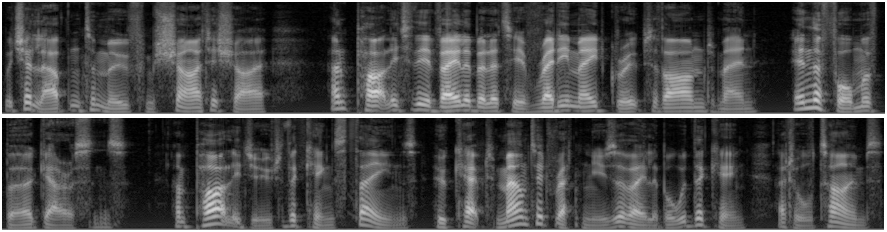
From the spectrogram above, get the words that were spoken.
which allowed them to move from shire to shire, and partly to the availability of ready-made groups of armed men in the form of burgh garrisons, and partly due to the king's thanes, who kept mounted retinues available with the king at all times.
